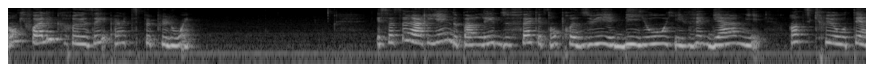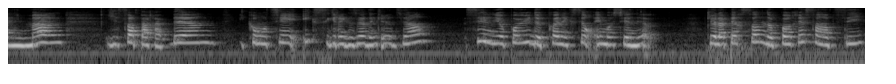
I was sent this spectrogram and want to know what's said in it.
Donc, il faut aller creuser un petit peu plus loin. Et ça sert à rien de parler du fait que ton produit est bio, il est vegan, il est anti-cruauté animale, il est sans parabènes, il contient X, Y, Z ingrédients s'il n'y a pas eu de connexion émotionnelle, que la personne n'a pas ressenti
